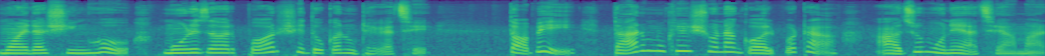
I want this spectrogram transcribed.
ময়রা সিংহ মরে যাওয়ার পর সে দোকান উঠে গেছে। তবে তার মুখে শোনা গল্পটা আজও মনে আছে আমার।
